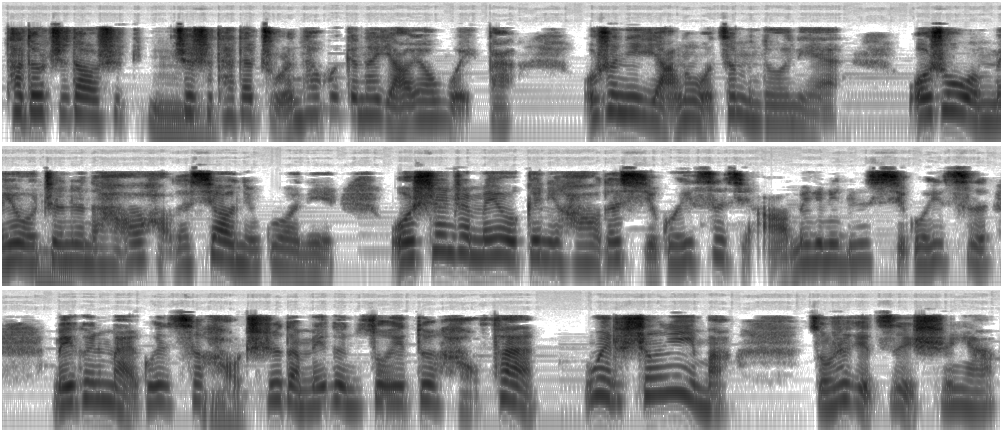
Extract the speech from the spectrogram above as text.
它都知道是这是它的主人，它会跟它摇摇尾巴。我说你养了我这么多年，我说我没有真正的好好的孝敬过你，我甚至没有跟你好好的洗过一次脚，没给你给你洗过一次，没给你买过一次好吃的，没给你做一顿好饭。为了生意嘛，总是给自己施压。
